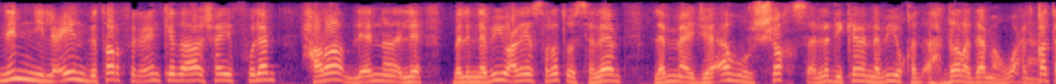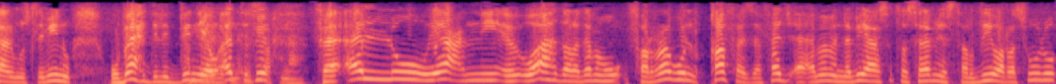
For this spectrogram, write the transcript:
نني العين بطرف العين كده آه شايف فلان حرام. لأن بل النبي عليه الصلاة والسلام لما جاءه الشخص الذي كان النبي قد أهدر دمه واحد نعم. قتل المسلمين وبهدل الدنيا وقتل فيه نعم. فقال له يعني وأهدر دمه. فالرجل قفز فجأة أمام النبي عليه الصلاة والسلام يسترضيه والرسول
